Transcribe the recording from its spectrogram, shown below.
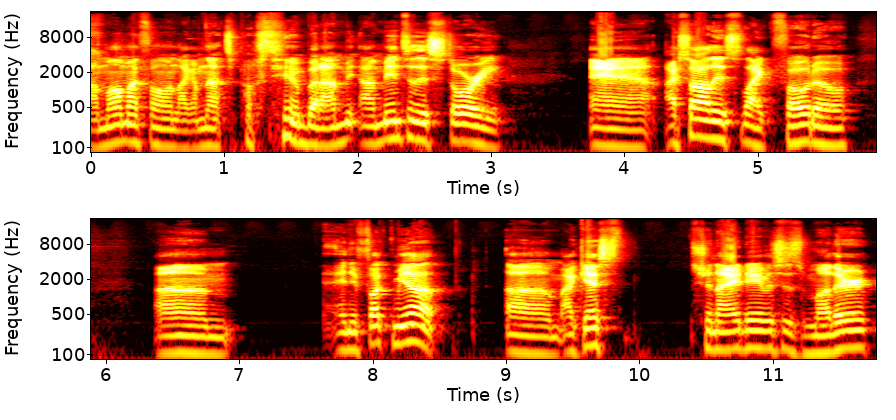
I'm on my phone like I'm not supposed to, but I'm I'm into this story, and I saw this like photo, um, and it fucked me up. Um, I guess Shaniya Davis's mother,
